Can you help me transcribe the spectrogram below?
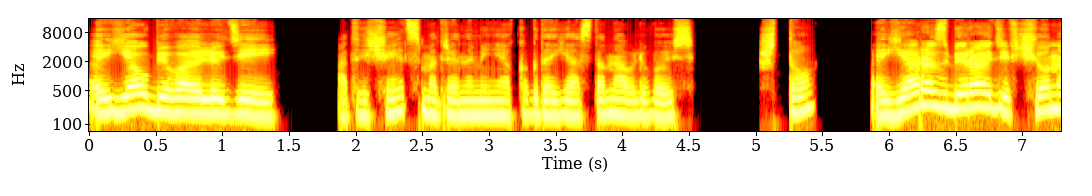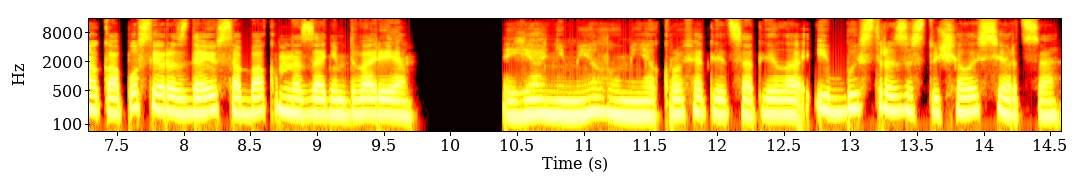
«Я убиваю людей». отвечает, смотря на меня, когда я останавливаюсь. Что? Я разбираю девчонок, а после раздаю собакам на заднем дворе. Я немела, у меня кровь от лица отлила, и быстро застучало сердце.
